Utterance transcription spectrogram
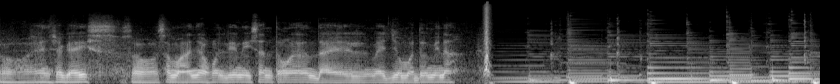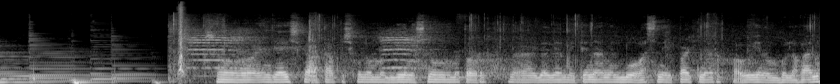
So, ayan siya guys. So, samahan niyo akong linisan to ngayon dahil medyo madumi na. So, ayun guys, kakatapos ko lang maglinis ng motor na gagamitin namin bukas ni partner pauwi ng Bulacan.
